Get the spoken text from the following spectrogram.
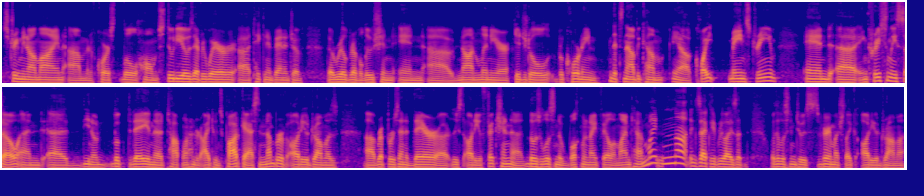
streaming online, um, and of course, little home studios everywhere, uh, taking advantage of the real revolution in uh, non-linear digital recording that's now become you know quite mainstream and uh, increasingly so. And uh, you know, look today in the top 100 iTunes podcasts, a number of audio dramas uh, represented there, uh, at least audio fiction. Uh, those who listen to Welcome to Night Vale and Limetown might not exactly realize that what they're listening to is very much like audio drama.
